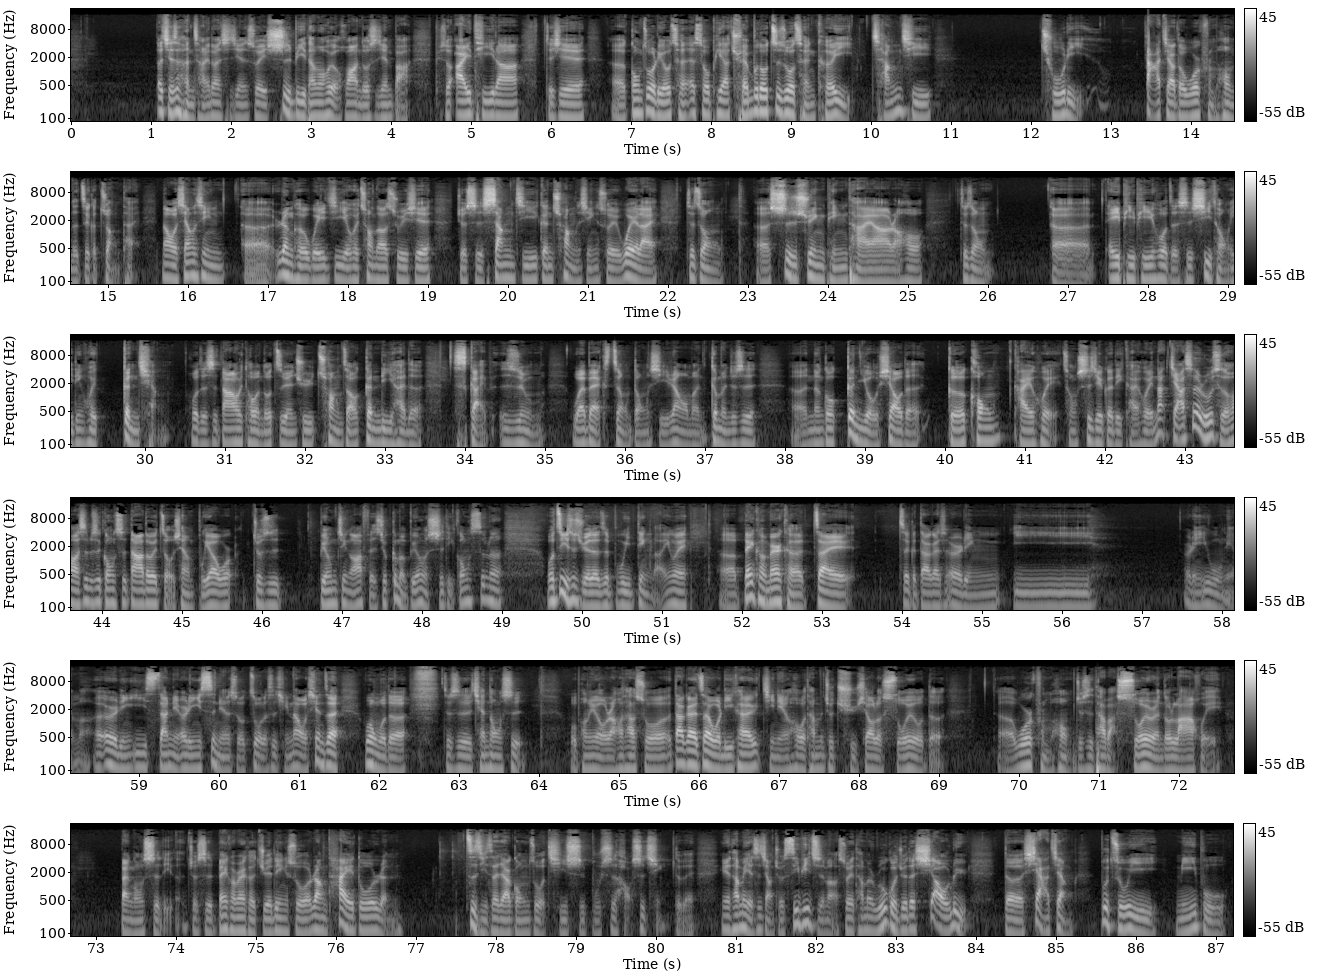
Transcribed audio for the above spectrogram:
而且是很长一段时间，所以势必他们会有花很多时间把，比如说 IT 啦这些呃工作流程 SOP 啊，全部都制作成可以长期处理，大家都 work from home 的这个状态。那我相信，呃，任何危机也会创造出一些就是商机跟创新。所以未来这种呃视讯平台啊，然后这种呃 APP 或者是系统一定会更强。或者是大家会投很多资源去创造更厉害的 Skype、Zoom、Webex 这种东西，让我们根本就是呃能够更有效的隔空开会，从世界各地开会。那假设如此的话，是不是公司大家都会走向不要 work，就是不用进 office，就根本不用有实体公司呢？我自己是觉得这不一定了，因为呃，Bank of America 在这个大概是二零一。二零一五年嘛，呃，二零一三年、二零一四年的时候做的事情。那我现在问我的就是前同事，我朋友，然后他说，大概在我离开几年后，他们就取消了所有的呃 work from home，就是他把所有人都拉回办公室里了。就是 Bank of America 决定说，让太多人自己在家工作，其实不是好事情，对不对？因为他们也是讲求 CP 值嘛，所以他们如果觉得效率的下降不足以弥补。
